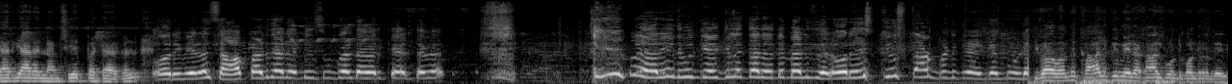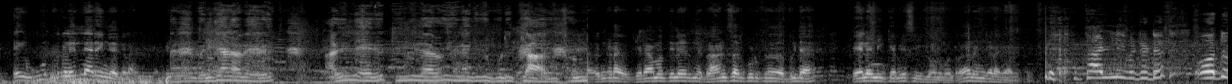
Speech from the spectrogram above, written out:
யார் யாரெல்லாம் செயற்பட்டார்கள்? ஒருவேளை சாப்பாடு தான் உங்கள்ட்ட அவர் கேட்டவர்? வேற எதுவும் கேட்கல தானே என்ன ஒரு எக்ஸ்கியூஸ் தான் கொண்டு கேட்க கூட. இவா வந்து காலுக்கு மேல கால் போட்டு கொண்டிருந்தது. ஏய் ஊர்கள் எல்லாரையும் கேட்கலாம் நீங்க. அதில் எனக்கு இது பிடிக்காது. எங்கட கிராமத்தில இருந்து டிரான்ஸ்ஃபர் கொடுக்கறத விட வேலை நீக்கமே செய்யணும்ன்றான் எங்கட கருத்து தள்ளி விட்டுட்டு ஒரு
